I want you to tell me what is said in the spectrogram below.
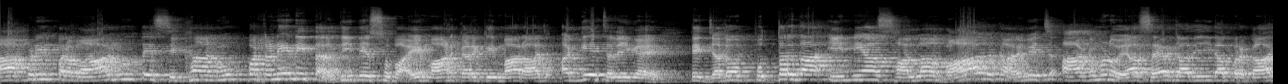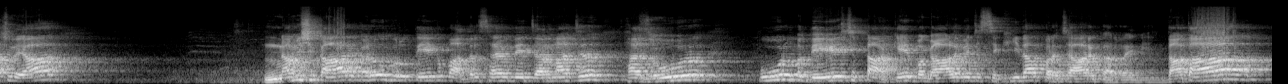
ਆਪਣੇ ਪਰਿਵਾਰ ਨੂੰ ਤੇ ਸਿੱਖਾਂ ਨੂੰ ਪਟਨੇ ਦੀ ਧਰਤੀ ਤੇ ਸੁਭਾਏ ਮਾਣ ਕਰਕੇ ਮਹਾਰਾਜ ਅੱਗੇ ਚਲੇ ਗਏ ਤੇ ਜਦੋਂ ਪੁੱਤਰ ਦਾ ਇੰਨਿਆਂ ਸਾਲਾਂ ਬਾਅਦ ਘਰ ਵਿੱਚ ਆਗਮਨ ਹੋਇਆ, ਸਹਿਬਜ਼ਾਦੇ ਜੀ ਦਾ ਪ੍ਰਕਾਸ਼ ਹੋਇਆ, ਨਮਸਕਾਰ ਕਰੋ ਗੁਰੂ ਤੇਗ ਬਹਾਦਰ ਸਾਹਿਬ ਦੇ ਚਰਨਾਂ 'ਚ। ਹਜ਼ੂਰ ਪੂਰਬ ਦੇਸ਼ ਢਾਕੇ ਬੰਗਾਲ ਵਿੱਚ ਸਿੱਖੀ ਦਾ ਪ੍ਰਚਾਰ ਕਰ ਰਹੇ ਨੇ। ਦਾਤਾ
